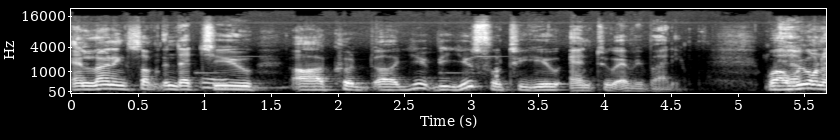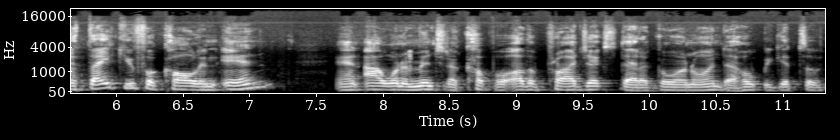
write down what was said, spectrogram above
and learning something that you uh, could uh, you, be useful to you and to everybody? Well, we want to thank you for calling in. And I want to mention a couple other projects that are going on that I hope we get to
